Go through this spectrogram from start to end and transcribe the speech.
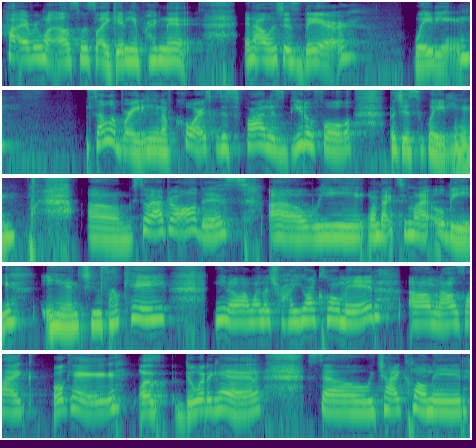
how everyone else was like getting pregnant. And I was just there waiting, celebrating, of course, because it's fun, it's beautiful, but just waiting. Um, so after all this, uh, we went back to my OB and she was like, okay, you know, I want to try you on Clomid. Um, and I was like, okay, let's do it again. So we tried Clomid.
